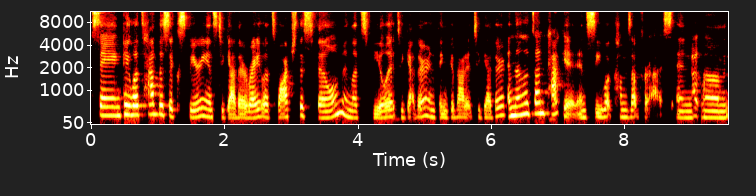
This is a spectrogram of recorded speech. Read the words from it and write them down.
saying hey let's have this experience together right? Let's watch this film and let's feel it together and think about it together and then let's unpack it and see what comes up for us. And um,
